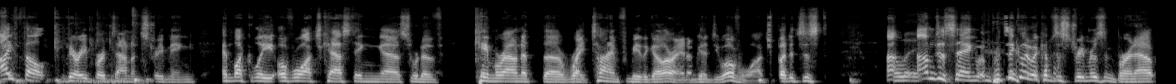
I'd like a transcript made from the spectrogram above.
I felt very burnt down on streaming. And luckily, Overwatch casting uh, sort of came around at the right time for me to go, all right, I'm going to do Overwatch. But it's just, I, I'm just saying, particularly when it comes to streamers and burnout,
